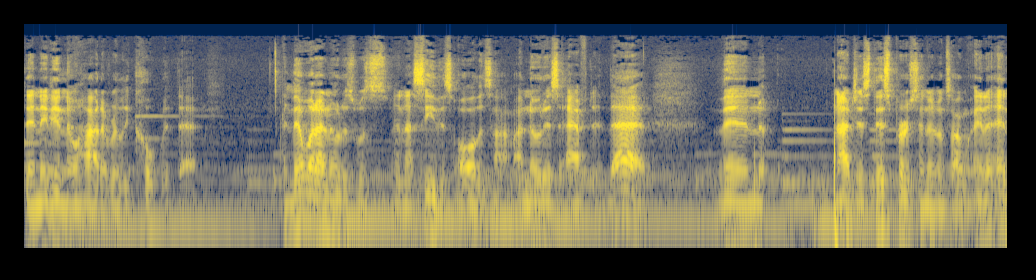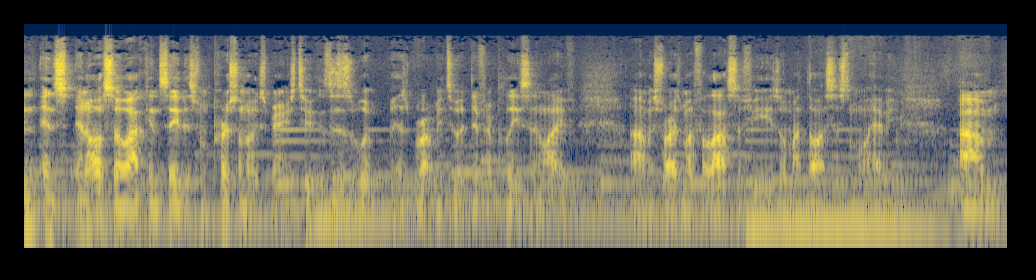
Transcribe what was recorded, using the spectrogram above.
then they didn't know how to really cope with that. And then what I noticed was, and I see this all the time, I noticed after that, then not just this person that I'm talking about, and and and, and also I can say this from personal experience too, because this is what has brought me to a different place in life, um, as far as my philosophies or my thought system or heavy. Um,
